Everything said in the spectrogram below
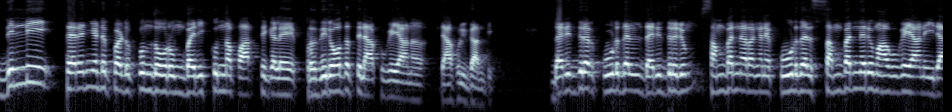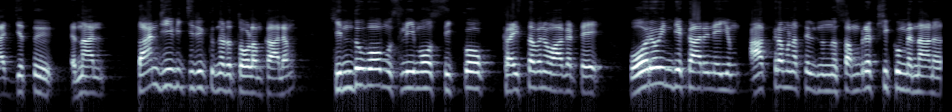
ദില്ലി തെരഞ്ഞെടുപ്പ് എടുക്കുന്തോറും ഭരിക്കുന്ന പാർട്ടികളെ പ്രതിരോധത്തിലാക്കുകയാണ് രാഹുൽ ഗാന്ധി. ദരിദ്രർ കൂടുതൽ ദരിദ്രരും സമ്പന്നർ അങ്ങനെ കൂടുതൽ സമ്പന്നരുമാകുകയാണ് ഈ രാജ്യത്ത്. എന്നാൽ താൻ ജീവിച്ചിരിക്കുന്നിടത്തോളം കാലം ഹിന്ദുവോ മുസ്ലിമോ സിഖോ ക്രൈസ്തവനോ ആകട്ടെ ഓരോ ഇന്ത്യക്കാരനെയും ആക്രമണത്തിൽ നിന്ന് സംരക്ഷിക്കുമെന്നാണ്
